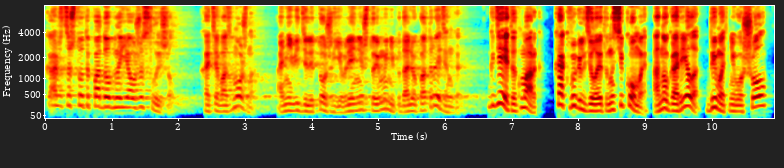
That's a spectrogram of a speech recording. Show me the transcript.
Кажется, что-то подобное я уже слышал. Хотя, возможно, они видели то же явление, что и мы неподалеку от Рейдинга. Где этот Марк? Как выглядело это насекомое? Оно горело? Дым от него шел?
